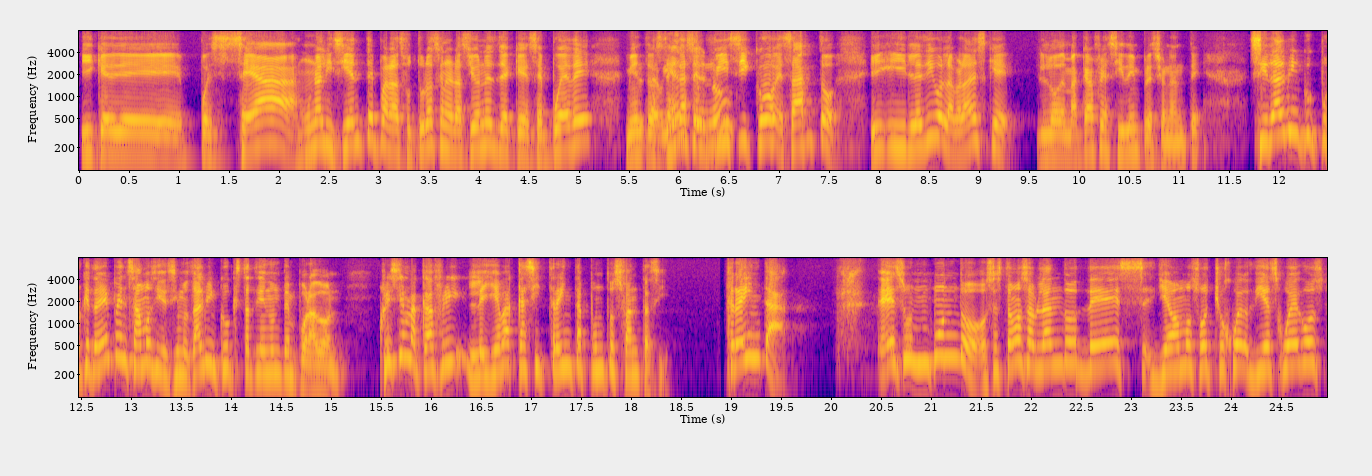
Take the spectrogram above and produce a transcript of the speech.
y que pues sea un aliciente para las futuras generaciones de que se puede mientras tengas el físico, exacto. Y, y les digo, la verdad es que lo de McCaffrey ha sido impresionante. Si Dalvin Cook, porque también pensamos y decimos, Dalvin Cook está teniendo un temporadón. Christian McCaffrey le lleva casi 30 puntos fantasy. 30. Es un mundo. O sea, estamos hablando de. Llevamos 8 juegos, 10 juegos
